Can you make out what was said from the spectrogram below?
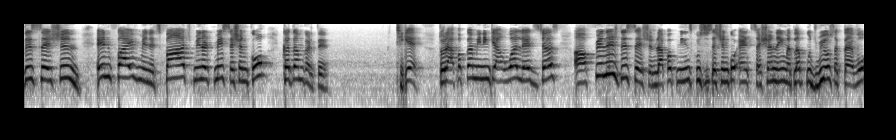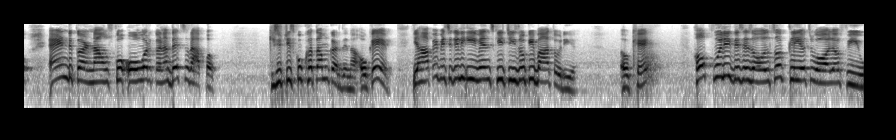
this session in five minutes पाँच मिनट में सेशन को खत्म करते हैं। ठीक है? तो रैपअप का मीनिंग क्या हुआ? Let's just finish this session wrap up means किसी सेशन को एंड सेशन नहीं मतलब कुछ भी हो सकता है वो एंड करना, उसको ओवर करना दैट्स रैपअप किसी चीज़ को खत्म कर देना ओके? यहाँ पे बेसिकली इवेंट्स की चीज़ों की बात हो रही है okay hopefully this is also clear to all of you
